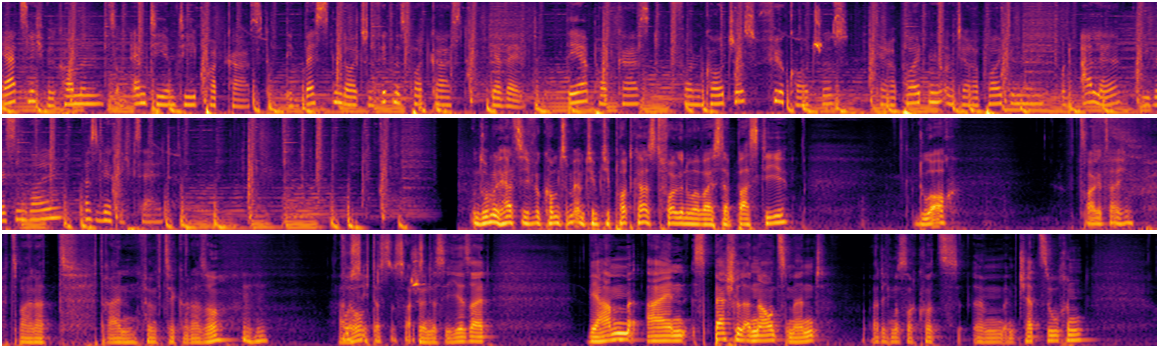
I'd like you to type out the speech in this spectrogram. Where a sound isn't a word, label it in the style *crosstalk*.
Herzlich willkommen zum MTMT Podcast, dem besten deutschen Fitness-Podcast der Welt. Der Podcast von Coaches für Coaches, Therapeuten und Therapeutinnen und alle, die wissen wollen, was wirklich zählt. Und somit herzlich willkommen zum MTMT Podcast. Folgenummer weiß der Basti. Du auch? Fragezeichen? 253 oder so. Mhm. Hallo. Wusste ich, dass du sagst. Schön, dass ihr hier seid. Wir haben ein Special Announcement. Warte, ich muss noch kurz ähm, im Chat suchen.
